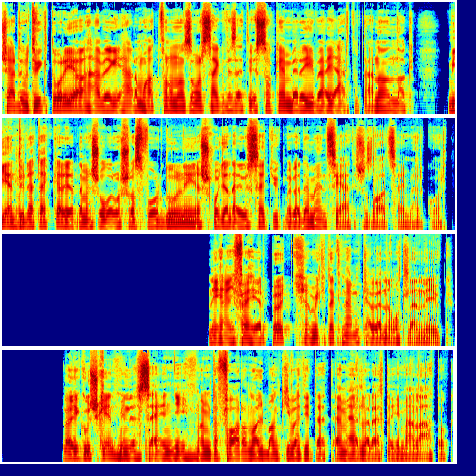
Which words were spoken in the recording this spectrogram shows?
Serdült Viktória, a HVG 360-on az ország vezető szakembereivel járt utána annak, milyen tünetekkel érdemes orvoshoz fordulni, és hogyan előzhetjük meg a demenciát és az Alzheimer-kort. Néhány fehér pötty, amiknek nem kellene ott lenniük. Laikusként mindössze ennyi, amit a falra nagyban kivetített MR leleteimen látok.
